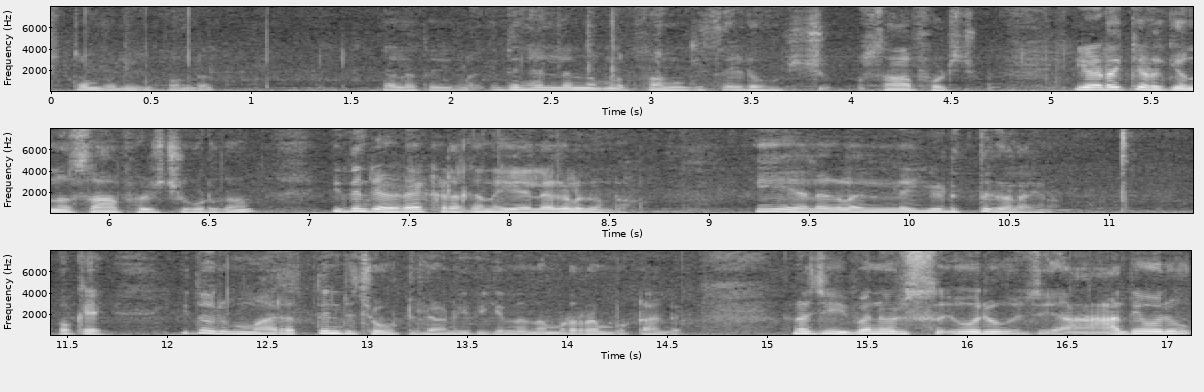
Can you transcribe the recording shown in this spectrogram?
ഇഷ്ടം പോലെ ഇരിപ്പുണ്ട്. നല്ല തൈകൾ ഇതിനെല്ലാം നമ്മൾ ഫംഗി സൈഡ് ഒഴിച്ചു സാഫ് ഒഴിച്ചു. ഇടയ്ക്കിടയ്ക്കൊന്ന് സാഫ് ഒഴിച്ചു കൊടുക്കണം. ഇതിന്റെ ഇടയിൽ കിടക്കുന്ന ഇലകൾ കണ്ടോ? ഈ ഇലകളെല്ലാം എടുത്ത് കളയണം. ഓക്കെ. ഇതൊരു മരത്തിന്റെ ചോട്ടിലാണ് ഇരിക്കുന്നത് നമ്മുടെ റംബുട്ടാന്റെ. എന്നുവെച്ചാൽ ഇവനൊരു സ്- ഒരു ആദ്യം ഒരു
